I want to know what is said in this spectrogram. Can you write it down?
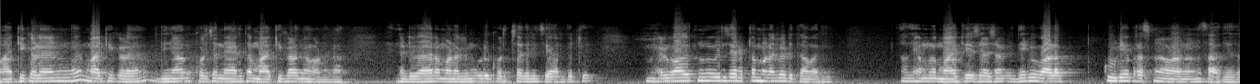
മാറ്റിക്കളയാണെങ്കിൽ മാറ്റിക്കളയാം ഇത് ഞാൻ കുറച്ച് നേരത്തെ മാറ്റിക്കളഞ്ഞ മണല. എന്നിട്ട് വേറെ മണലും കൂടി കുറച്ച് അതിൽ ചേർത്തിട്ട് മേൽഭാഗത്തു നിന്ന് ഒരു ചിരട്ട മണലെടുത്താൽ മതി. അത് നമ്മൾ മാറ്റിയ ശേഷം ഇതിന് വള കൂടിയ പ്രശ്നമാകാനാണ് സാധ്യത.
